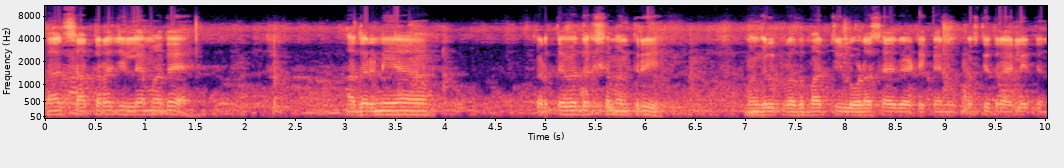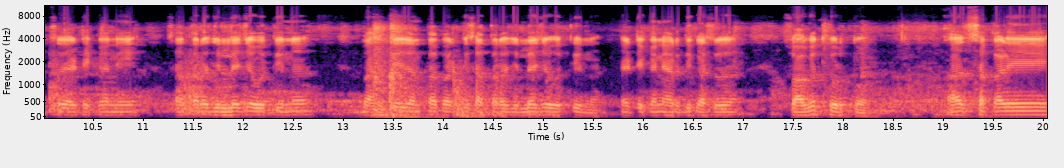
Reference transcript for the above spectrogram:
आज सातारा जिल्ह्यामध्ये आदरणीय कर्तव्यदक्ष मंत्री मंगल प्रभातजी लोडासाहेब या ठिकाणी उपस्थित राहिले. त्यांचं या ठिकाणी सातारा जिल्ह्याच्या वतीनं भारतीय जनता पार्टी सातारा जिल्ह्याच्या वतीनं या ठिकाणी हार्दिक असं स्वागत करतो. आज सकाळी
